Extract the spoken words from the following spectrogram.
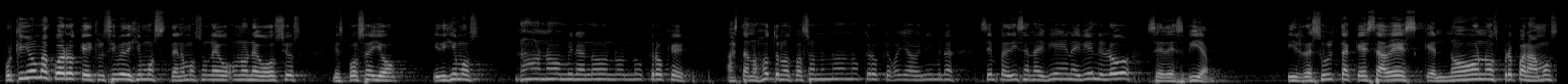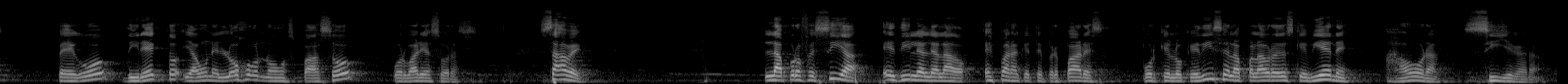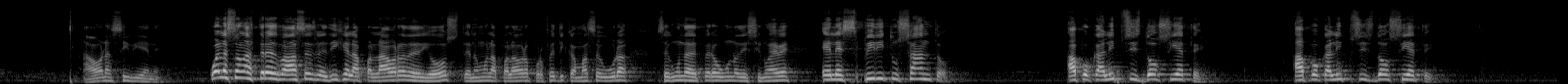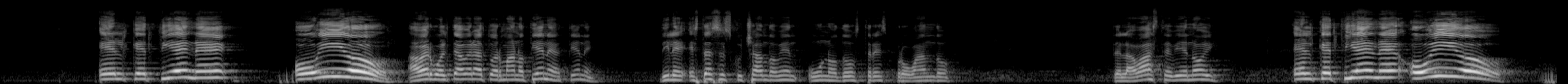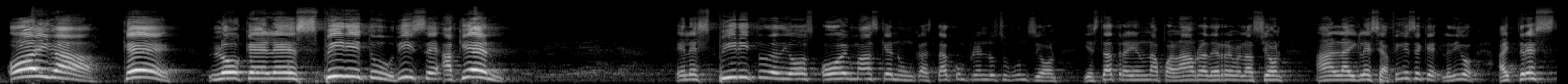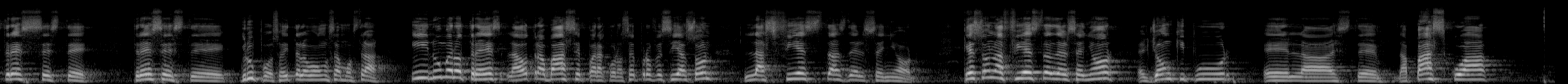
Porque yo me acuerdo que inclusive dijimos, tenemos unos negocios, mi esposa y yo, y dijimos, no, no, mira, no, no, no creo que, hasta nosotros nos pasó, no, no, no creo que vaya a venir, mira, siempre dicen, ahí viene, ahí viene, y luego se desvían. Y resulta que esa vez que no nos preparamos, pegó directo y aún el ojo nos pasó por varias horas. ¿Sabe? La profecía es, dile al de lado, es para que te prepares, porque lo que dice la palabra de Dios que viene, ahora sí llegará. Ahora sí viene. ¿Cuáles son las tres bases? Les dije la palabra de Dios. Tenemos la palabra profética más segura, segunda de Pedro 1.19. El Espíritu Santo. Apocalipsis 2.7. Apocalipsis 2.7. El que tiene Oído. A ver, voltea a ver a tu hermano. ¿Tiene? ¿Tiene? Dile, ¿estás escuchando bien? Uno, dos, tres, probando. ¿Te lavaste bien hoy? El que tiene oído, oiga, ¿qué? Lo que el Espíritu dice, ¿a quién? El Espíritu de Dios hoy más que nunca está cumpliendo su función y está trayendo una palabra de revelación a la iglesia. Fíjese que le digo, hay tres, tres, este, tres este, grupos, ahorita lo vamos a mostrar. Y número tres, la otra base para conocer profecía son las fiestas del Señor. ¿Qué son las fiestas del Señor? El Yom Kippur, la, este, la Pascua,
